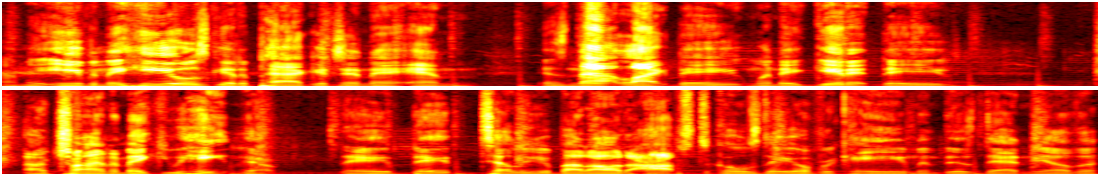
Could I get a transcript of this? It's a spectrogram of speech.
I mean, even the heels get a package, and they, and it's not like they when they get it, they are trying to make you hate them. They they telling you about all the obstacles they overcame and this, that, and the other.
